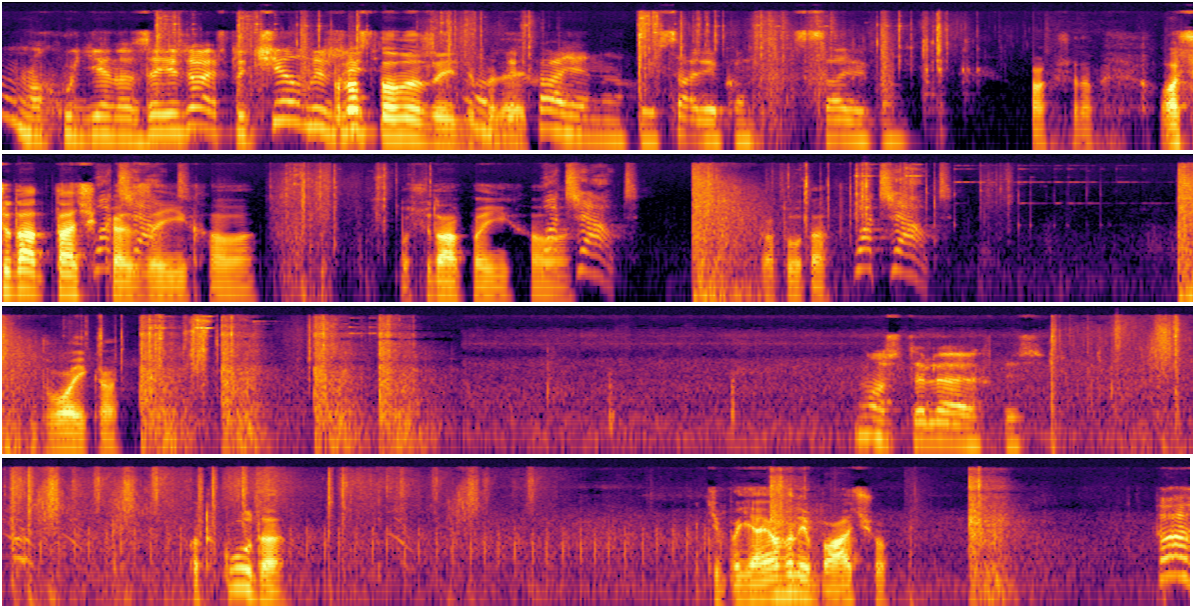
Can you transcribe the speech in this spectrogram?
М, Охуєнно, заїжджаєш, тут чел лежить. Просто лежить, блядь. Отдихає нахуй, з Савіком, з Савіком. Так, що там? О, сюди тачка Watch out. заїхала. О, сюди поїхала. Watch out. А тут Watch out. двойка. Ну, стріляє хтось. Откуда? Типа я його не бачу. А,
